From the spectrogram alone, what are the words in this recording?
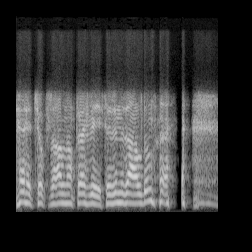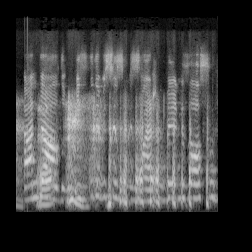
Çok sağ olun Oktay Bey. Sözünüzü aldım. ben de aldım. Bizde de bir sözümüz var. Haberiniz olsun.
